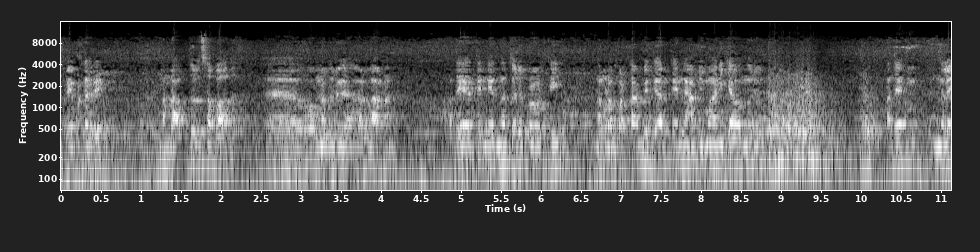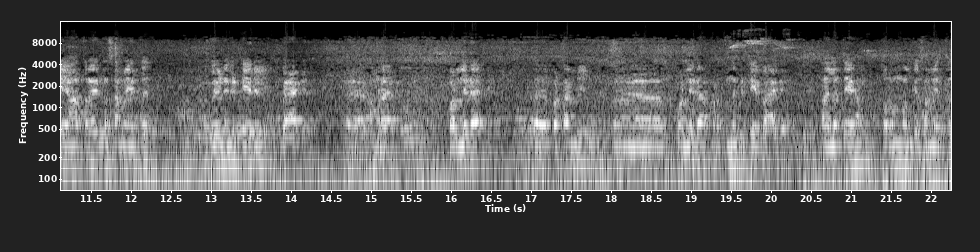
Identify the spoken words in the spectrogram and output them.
പ്രിയപ്പെട്ടവരെ നമ്മുടെ അബ്ദുൽ സബാദ് ഓങ്ങളൊരു ആളാണ്. അദ്ദേഹത്തിന്റെ ഇന്നത്തെ ഒരു പ്രവൃത്തി നമ്മുടെ പട്ടാമ്പിക്കാർക്ക് തന്നെ അഭിമാനിക്കാവുന്ന ഒരു പ്രവൃത്തിയാണ് അദ്ദേഹം ഇന്നലെ യാത്ര ചെയ്യുന്ന സമയത്ത് വീണ് കിട്ടിയൊരു ബാഗ് നമ്മുടെ പള്ളിയുടെ പട്ടാമ്പി പള്ളിയുടെ അപ്പുറത്ത് നിന്ന് കിട്ടിയ ബാഗ്. അതിൽ അദ്ദേഹം തുറന്നു നോക്കിയ സമയത്ത്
